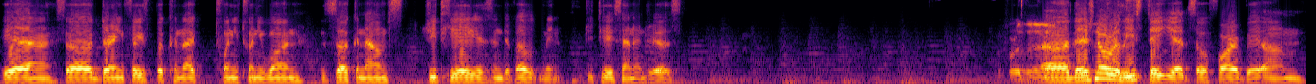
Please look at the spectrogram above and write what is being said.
Yeah, so during Facebook Connect 2021, Zuck announced GTA is in development. GTA San Andreas. For the Uh, there's no release date yet so far, but um,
